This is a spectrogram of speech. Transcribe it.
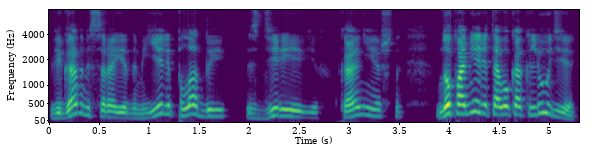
Веганами-сыроедами ели плоды с деревьев, конечно. Но по мере того, как люди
